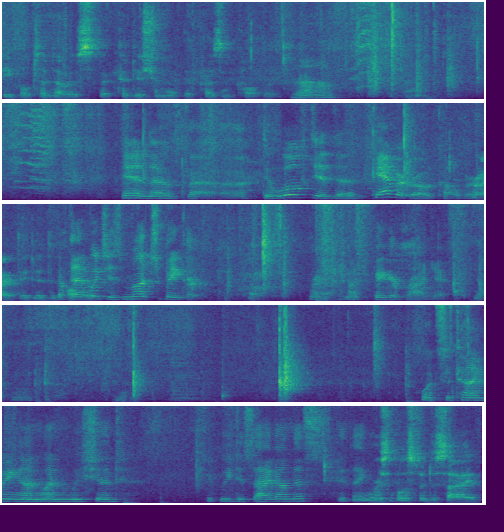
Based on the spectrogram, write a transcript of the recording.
people to notice the condition of the present culvert. Um, Um, And the, uh, DeWolf did the Cabot Road culvert. Right, they did the But that, which is much bigger, Yeah. much, much bigger project. Yeah. What's the timing on when we should, should we decide on this, do you think? We're supposed to decide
